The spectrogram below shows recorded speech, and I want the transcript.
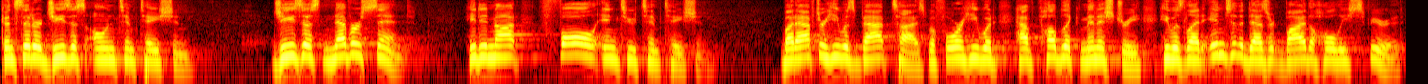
Consider Jesus' own temptation. Jesus never sinned, he did not fall into temptation. But after he was baptized, before he would have public ministry, he was led into the desert by the Holy Spirit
